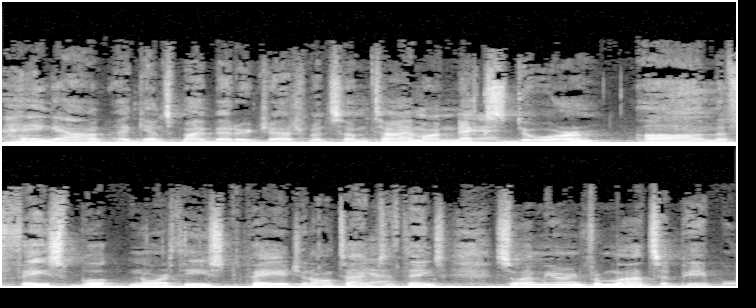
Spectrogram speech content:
hang out against my better judgment sometime on Nextdoor, on the Facebook Northeast page, and all types yeah. of things. So I'm hearing from lots of people.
